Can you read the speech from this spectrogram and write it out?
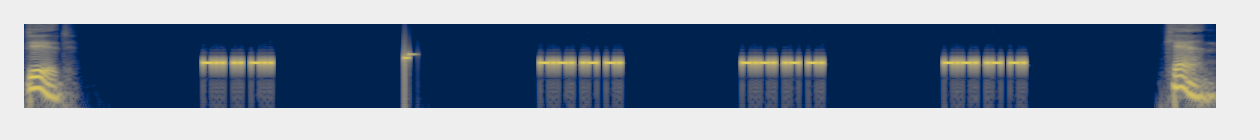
Did. Can.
